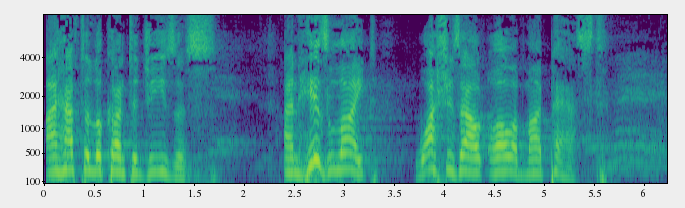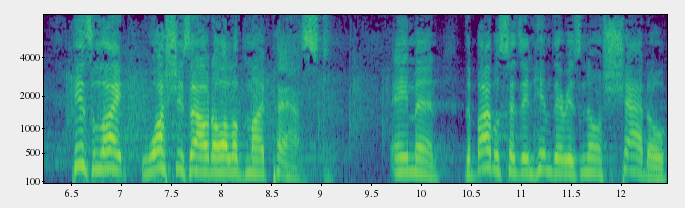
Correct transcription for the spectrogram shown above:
I have to look unto Jesus. And His light washes out all of my past. His light washes out all of my past. Amen. The Bible says in Him there is no shadow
